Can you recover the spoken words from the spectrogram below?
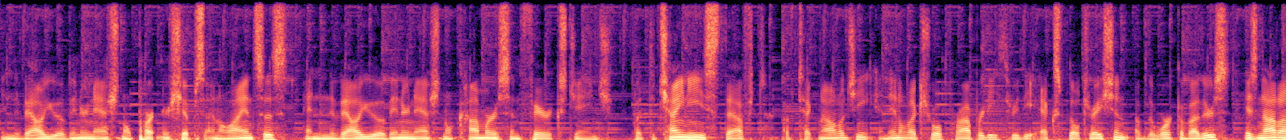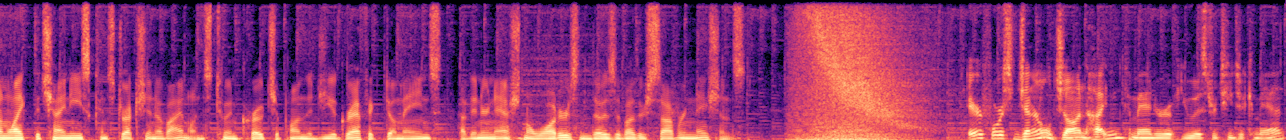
in the value of international partnerships and alliances and in the value of international commerce and fair exchange. But the Chinese theft of technology and intellectual property through the exfiltration of the work of others is not unlike the Chinese construction of islands to encroach upon the geographic domains of international waters and those of other sovereign nations. Air Force General John Hyten, commander of U.S. Strategic Command,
